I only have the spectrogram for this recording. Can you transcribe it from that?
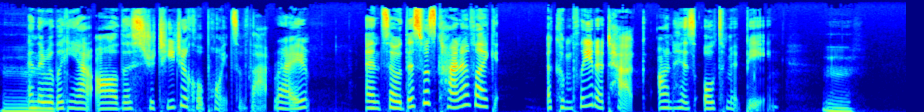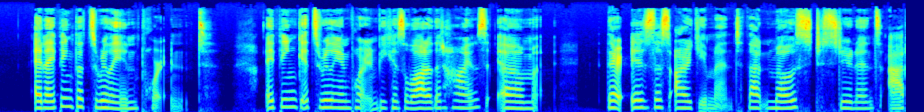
And they were Mm. looking at all the strategical points of that, right? And so this was kind of like a complete attack on his ultimate being. Mm. And I think that's really important. I think it's really important because a lot of the times um, there is this argument that most students at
